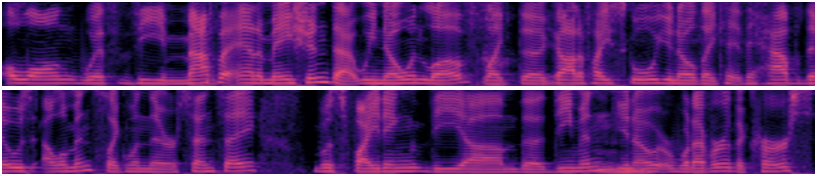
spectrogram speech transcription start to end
along with the Mappa animation that we know and love, like the God of High School. You know, like they have those elements, like when their sensei was fighting the um, the demon, you know, or whatever the curse.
